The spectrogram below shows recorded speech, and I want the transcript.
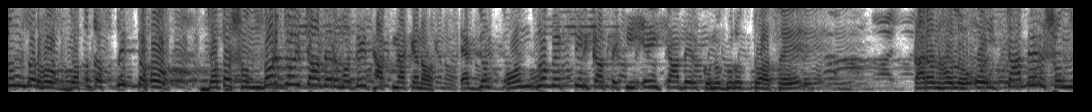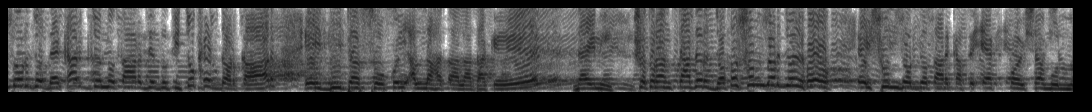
সুন্দর হোক, যতটা স্নিগ্ধ হোক, যত সৌন্দর্যই চাঁদের মধ্যেই থাক না কেন, একজন অন্ধ ব্যক্তির কাছে কি এই চাঁদের কোনো গুরুত্ব আছে? কারণ হলো ওই চাঁদের সৌন্দর্য দেখার জন্য তার যে দুটি চোখের দরকার, এই দুইটা চোখই আল্লাহ তাআলা তাকে দেয়নি। সুতরাং চাঁদের যত সৌন্দর্যই হোক, এই সৌন্দর্য তার কাছে এক পয়সা মূল্য।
